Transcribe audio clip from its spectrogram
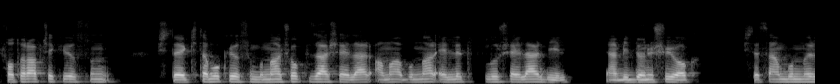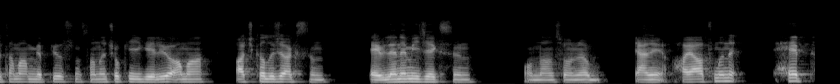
fotoğraf çekiyorsun, işte kitap okuyorsun bunlar çok güzel şeyler ama bunlar elle tutulur şeyler değil. Yani bir dönüşü yok. İşte sen bunları tamam yapıyorsun sana çok iyi geliyor ama aç kalacaksın, evlenemeyeceksin. Ondan sonra yani hayatımın hep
